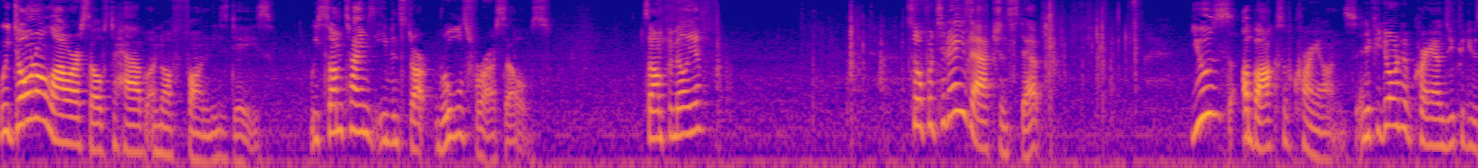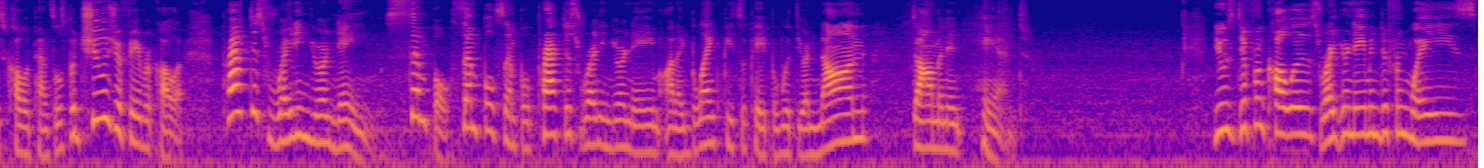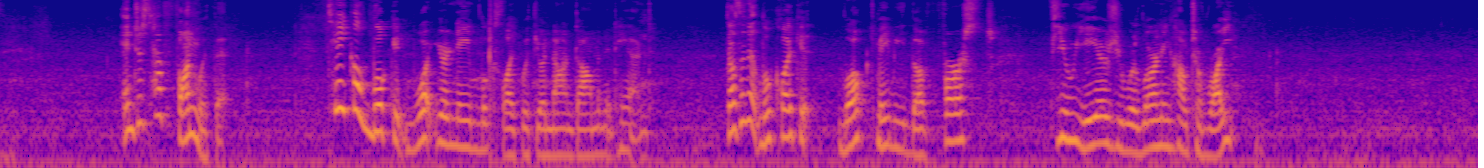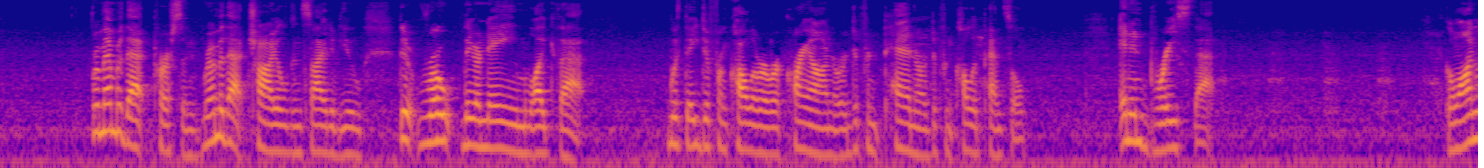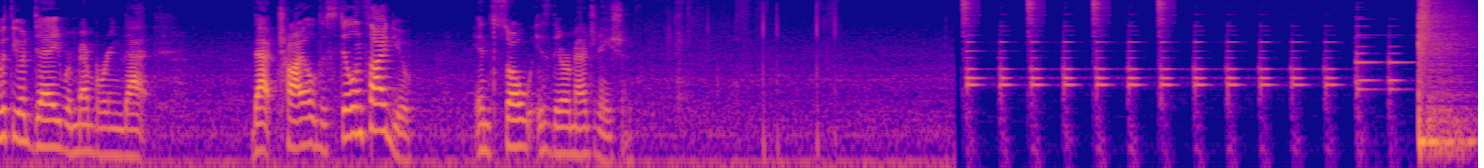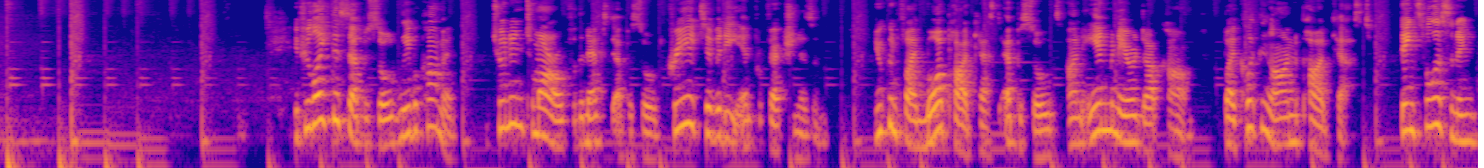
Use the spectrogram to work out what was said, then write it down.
We don't allow ourselves to have enough fun these days. We sometimes even start rules for ourselves. Sound familiar? So, for today's action step, use a box of crayons. And if you don't have crayons, you could use colored pencils, but choose your favorite color. Practice writing your name. Simple, simple, simple. Practice writing your name on a blank piece of paper with your non dominant hand. Use different colors, write your name in different ways and just have fun with it. Take a look at what your name looks like with your non dominant hand. Doesn't it look like it looked maybe the first few years you were learning how to write. Remember that person. Remember that child inside of you that wrote their name like that with a different color or a crayon or a different pen or a different colored pencil. And embrace that. Go on with your day remembering that that child is still inside you, and so is their imagination. If you like this episode, leave a comment. Tune in tomorrow for the next episode Creativity and Perfectionism. You can find more podcast episodes on annmanera.com by clicking on podcast. Thanks for listening.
